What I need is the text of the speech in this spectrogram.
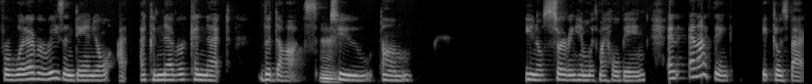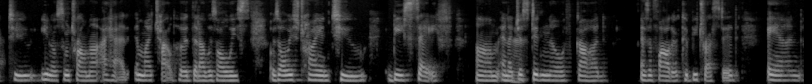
for whatever reason, Daniel, I, I could never connect the dots Mm. to um, you know serving Him with my whole being, and and I think it goes back to you know some trauma I had in my childhood that I was always I was always trying to be safe, um, and I Mm. just didn't know if God, as a father, could be trusted, and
